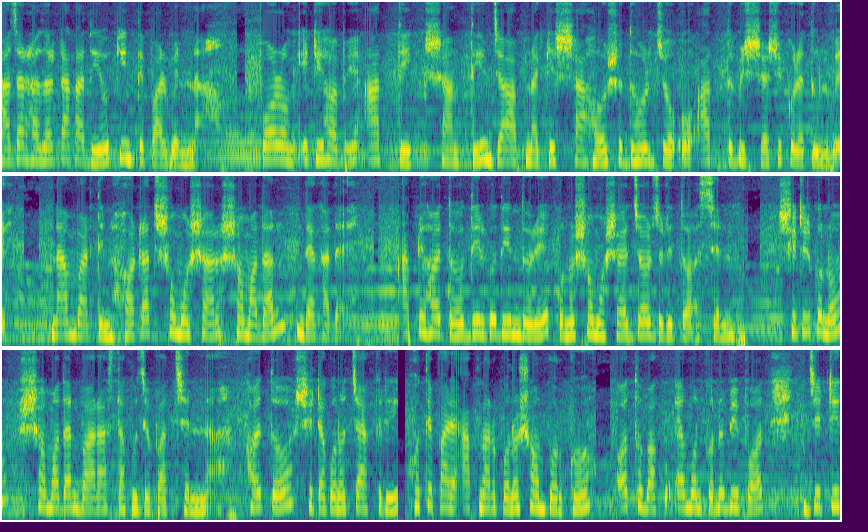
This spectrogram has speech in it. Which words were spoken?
হাজার হাজার টাকা দিয়েও কিনতে পারবেন না। বরং এটি হবে আত্মিক শান্তি যা আপনাকে সাহস, ধৈর্য ও আত্মবিশ্বাসী করে তুলবে। নাম্বার তিন, হঠাৎ সমস্যার সমাধান দেখা দেয়। আপনি হয়তো দীর্ঘদিন ধরে কোনো সমস্যায় জর্জরিত আছেন। সেটির কোনো সমাধান বা রাস্তা খুঁজে পাচ্ছেন না। হয়তো সেটা কোনো চাকরি, হতে পারে আপনার কোনো সম্পর্ক, অথবা এমন কোনো বিপদ যেটি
